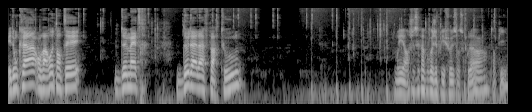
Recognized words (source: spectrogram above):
et donc là on va retenter de mettre de la lave partout oui, alors je sais pas pourquoi j'ai pris feu sur ce coup-là, hein, tant pis.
